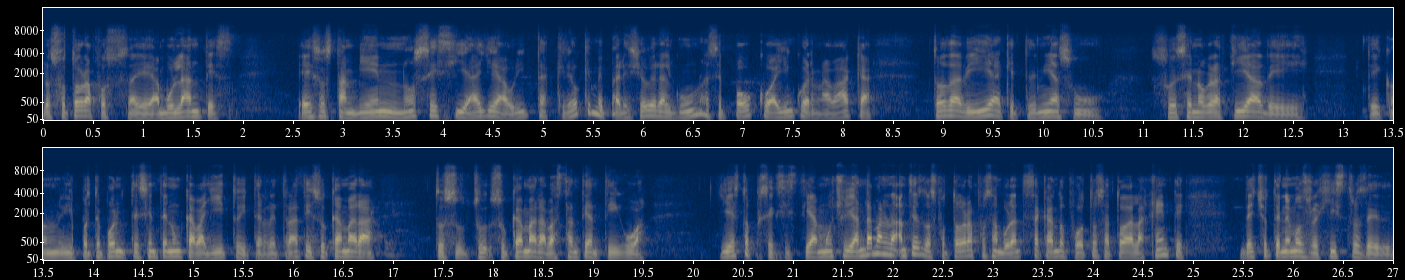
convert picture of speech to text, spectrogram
los fotógrafos eh, ambulantes, esos también, no sé si hay ahorita, creo que me pareció ver alguno hace poco ahí en Cuernavaca, todavía que tenía su, su escenografía de, y te, pone, te siente en un caballito y te retrata y su cámara, tu, su, su, cámara bastante antigua. Y esto pues existía mucho y andaban antes los fotógrafos ambulantes sacando fotos a toda la gente. De hecho tenemos registros de,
